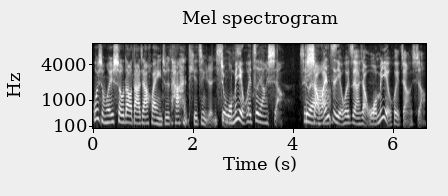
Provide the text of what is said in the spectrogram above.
为什么会受到大家欢迎？就是他很贴近人性，就我们也会这样想，所以小丸子也会这样想，我们也会这样想。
